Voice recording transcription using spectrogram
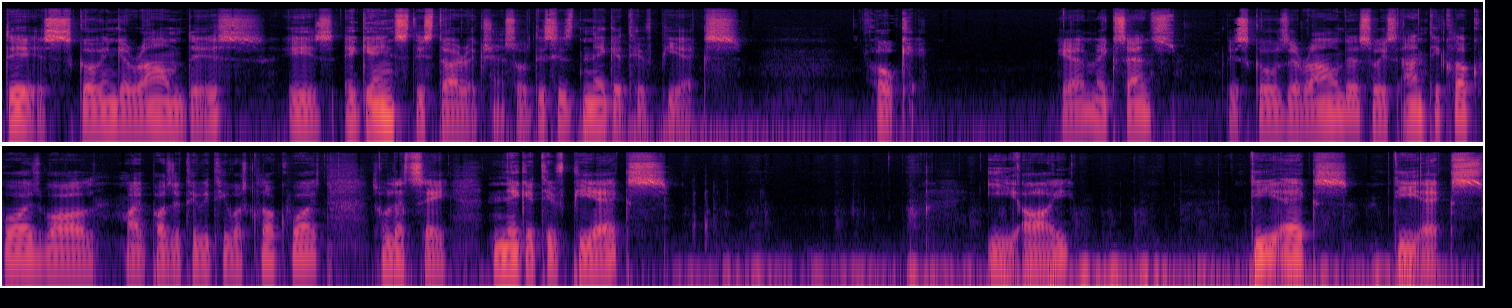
This going around this is against this direction. So this is negative px okay. Yeah makes sense. This goes around it so it's anti-clockwise while my positivity was clockwise. So let's say negative px ei dx dx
